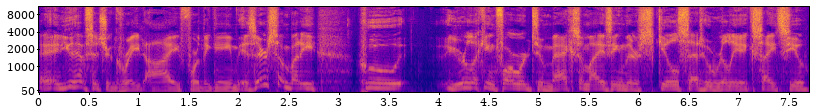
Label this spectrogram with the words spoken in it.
and you have such a great eye for the game. Is there somebody who you're looking forward to maximizing their skill set who really excites you?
